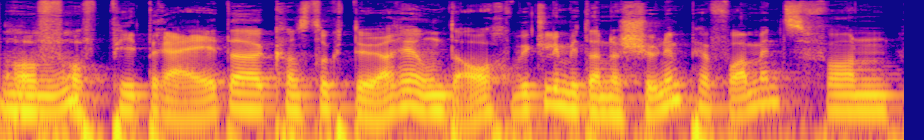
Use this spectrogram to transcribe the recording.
mhm. auf, auf P3 der Konstrukteure und auch wirklich mit einer schönen Performance von,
